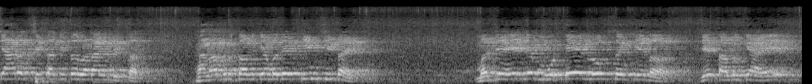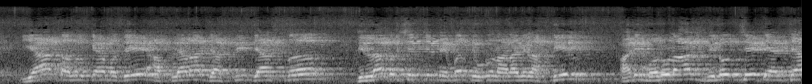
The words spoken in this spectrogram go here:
चारच सीटा तिथं लढायला दिसतात खानापूर तालुक्यामध्ये तीन सीट आहेत. म्हणजे हे जे मोठे लोकसंख्येनं जे तालुके आहेत या तालुक्यामध्ये आपल्याला जास्तीत जास्त जिल्हा परिषदचे मेंबर निवडून आणावे लागतील. आणि म्हणून आज विनोद शेठ यांच्या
